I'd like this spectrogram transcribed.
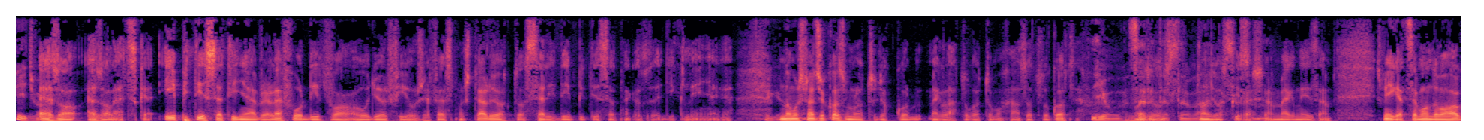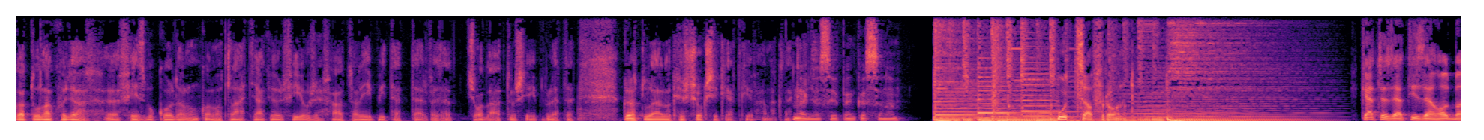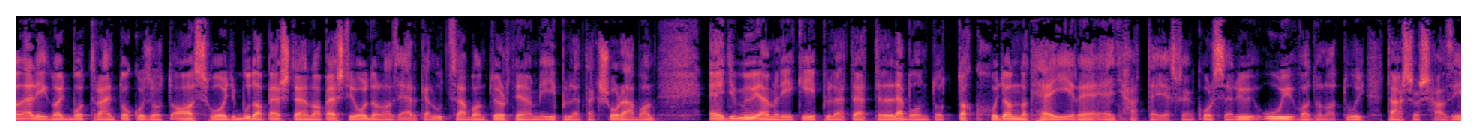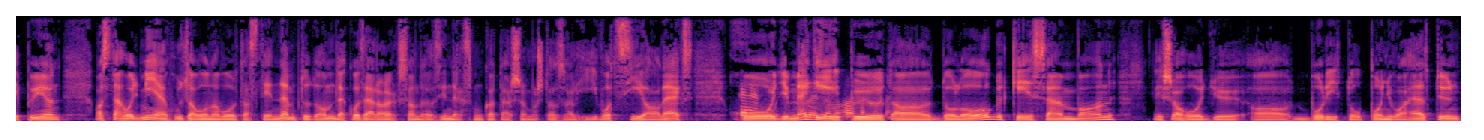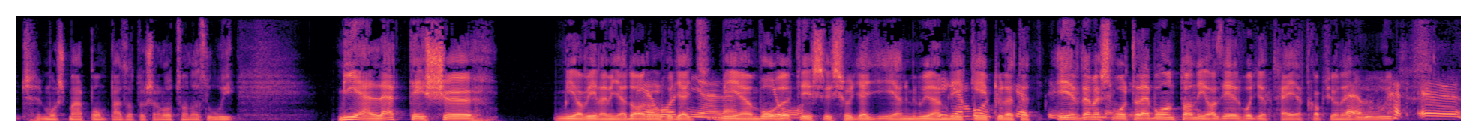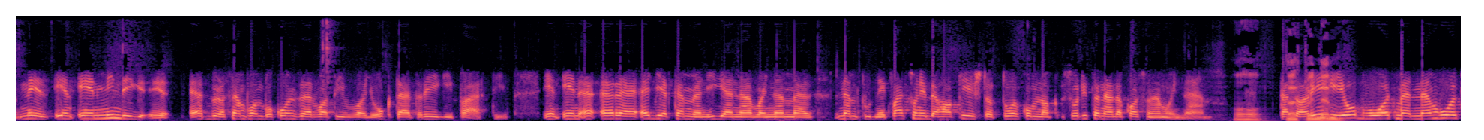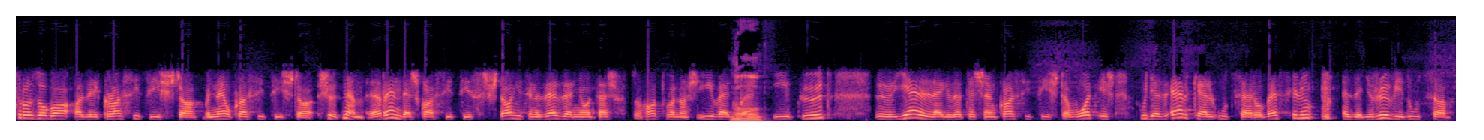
Így van. Ez a, ez a lecke. Építészeti nyelvre lefordítva, ahogy Örfi József ezt most előadta, a szerint építészetnek ez az egyik lényege. Igen. Na most már csak az maradt, hogy akkor meglátogatom a házatokat. Jó, nagyon, nagyon szívesen köszönöm. megnézem. És még egyszer mondom a hallgatónak, hogy a Facebook oldalunkon ott látják Örfi József által épített, tervezett csodálatos épületet. Gratulálok, és sok sikert kívánok neked. Nagyon szépen köszönöm. Utcafront. 2016-ban elég nagy botrányt okozott az, hogy Budapesten, a Pesti oldalon, az Erkel utcában történelmi épületek sorában egy műemlék épületet lebontottak, hogy annak helyére egy hát teljesen korszerű, új, vadonatúj társasház épüljön. Aztán, hogy milyen húzavona volt, azt én nem tudom, de Kozár Alexander, az Index munkatársa most azzal hívott, szia Alex, hogy megépült a dolog, készen van, és ahogy a borító ponyva eltűnt, most már pompázatosan ott van az új. Milyen lett, és mi a véleményed milyen arról, volt, hogy egy milyen, milyen volt, és, és hogy egy ilyen műemléképületet érdemes volt lebontani azért, hogy ott helyet kapjon egy új? Hát nézd, én, én mindig ebből a szempontból konzervatív vagyok, tehát régi párti. Én, én e- erre egyértelműen igennel vagy nemmel nem tudnék válaszolni, de ha a kést a torkomnak szorítanád, akkor azt mondanám, hogy nem. Aha, tehát, tehát a régi nem... jobb volt, mert nem volt rozoga, az egy klasszicista, vagy neoklasszicista, sőt nem, rendes klasszicista, hiszen az 1860-as években Aha. épült, jellegzetesen klasszicista volt, és ugye az Erkel utcáról beszélünk, ez egy rövid utca,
